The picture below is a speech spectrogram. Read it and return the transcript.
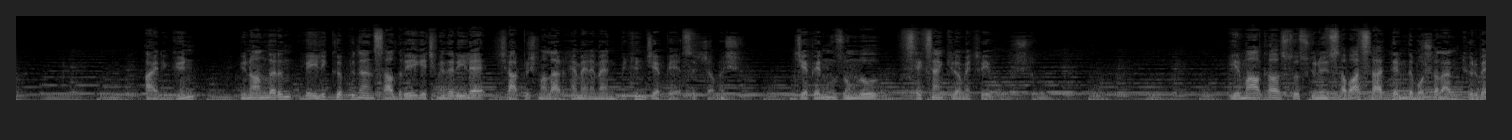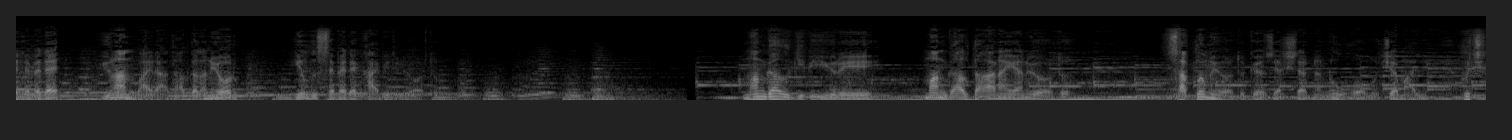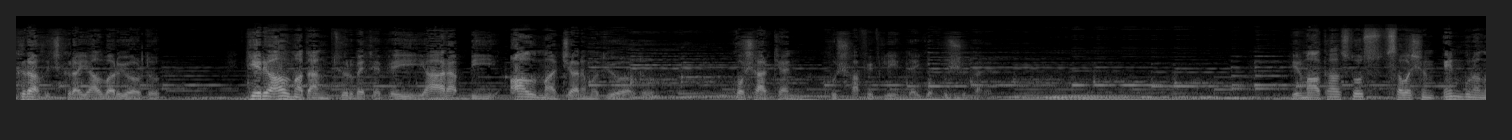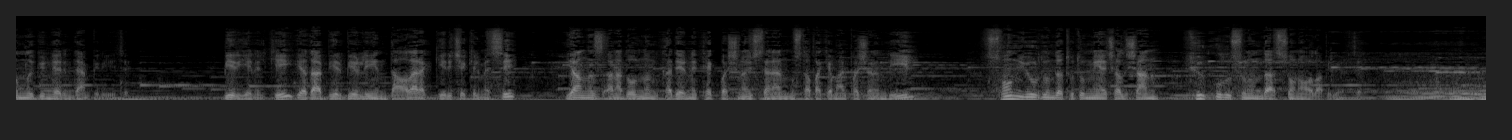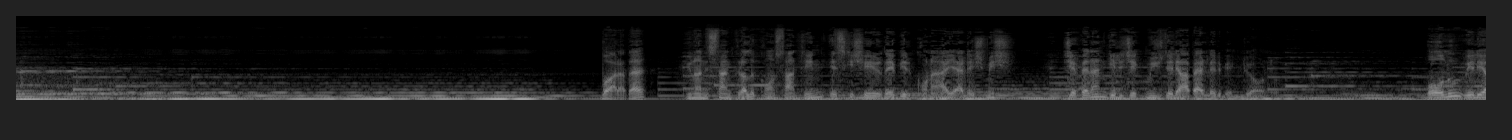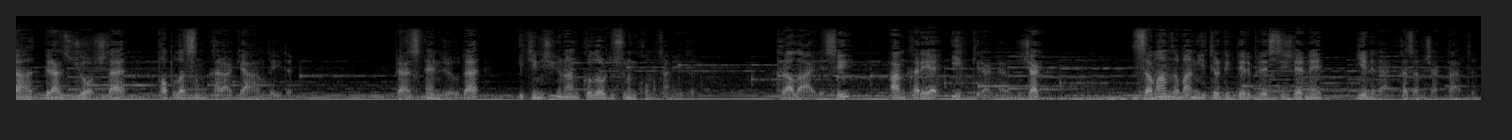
Aynı gün Yunanların Beylikköprü'den saldırıya geçmeleriyle çarpışmalar hemen hemen bütün cepheye sıçramış, cephenin uzunluğu 80 kilometreyi bulmuştu. 26 Ağustos günü sabah saatlerinde boşalan Türbetepe'de Yunan bayrağı dalgalanıyor, Yıldıztepe'de kaybediliyordu. Mangal gibi yüreği mangal dağına yanıyordu. Saklamıyordu gözyaşlarını Nuhoğlu Cemal. Hıçkıra hıçkıra yalvarıyordu. Geri almadan Türbetepe'yi ya Rabbi alma canımı diyordu. Koşarken kuş hafifliğinde yokuş yukarı. 26 Ağustos savaşın en bunalımlı günlerinden biriydi. Bir yenilgi ya da bir birliğin dağılarak geri çekilmesi, yalnız Anadolu'nun kaderini tek başına üstlenen Mustafa Kemal Paşa'nın değil, son yurdunda tutunmaya çalışan Türk ulusunun da sonu olabilirdi. Bu arada Yunanistan Kralı Konstantin Eskişehir'de bir konağa yerleşmiş, cepheden gelecek müjdeli haberleri bekliyordu. Oğlu Veliaht Prens George da Papulas'ın karargahındaydı. Prens Andrew da 2. Yunan kolordusunun komutanıydı. Kral ailesi Ankara'ya ilk girenler olacak, zaman zaman yitirdikleri prestijlerini yeniden kazanacaklardı.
